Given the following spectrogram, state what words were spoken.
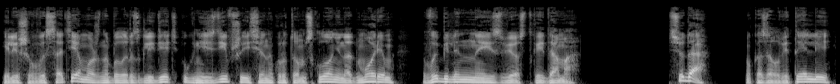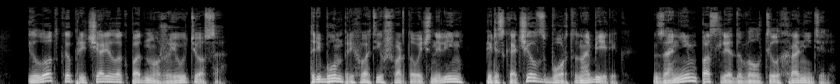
и лишь в высоте можно было разглядеть угнездившиеся на крутом склоне над морем выбеленные звездкой дома. «Сюда!» — указал Вителли, и лодка причалила к подножию утеса. Трибун, прихватив швартовочный линь, перескочил с борта на берег. За ним последовал телохранитель.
